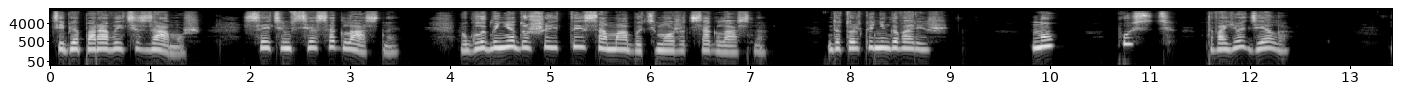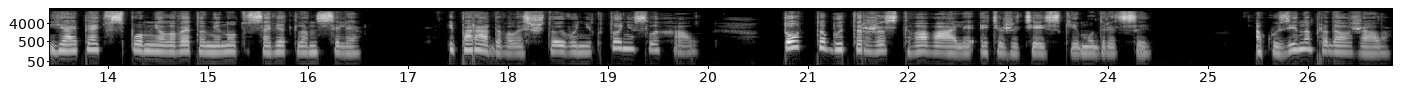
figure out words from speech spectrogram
Тебе пора выйти замуж. С этим все согласны. В глубине души и ты сама, быть может, согласна. Да только не говоришь. Ну, пусть твое дело. Я опять вспомнила в эту минуту совет Ланселе и порадовалась, что его никто не слыхал. Тот-то бы торжествовали эти житейские мудрецы. А кузина продолжала.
